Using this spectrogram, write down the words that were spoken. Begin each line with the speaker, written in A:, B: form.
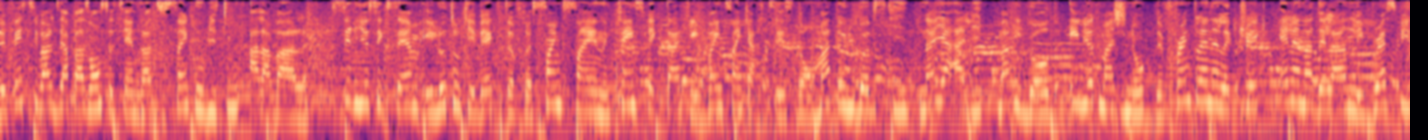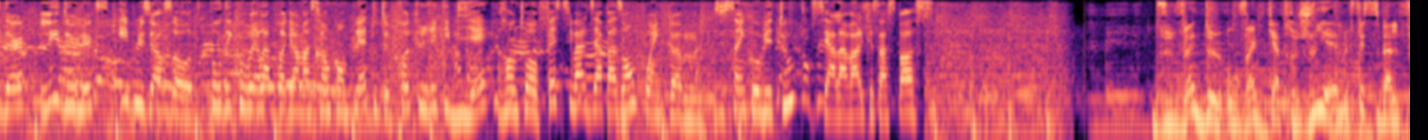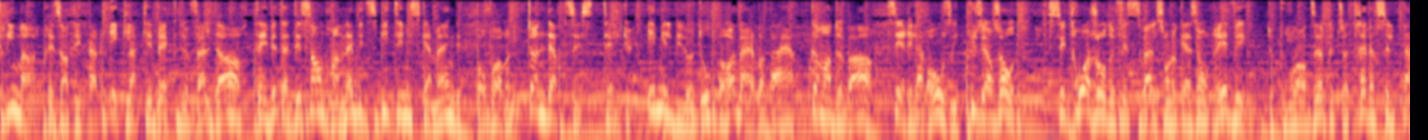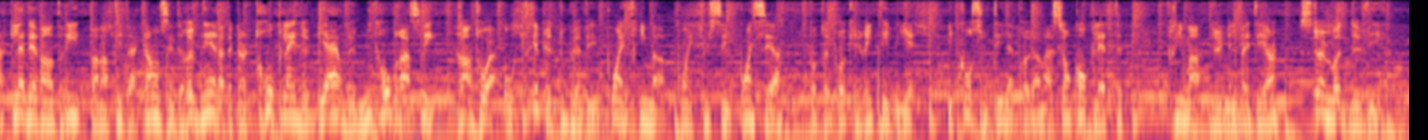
A: Le Festival Diapason se tiendra du 5 au 8 août à Laval. SiriusXM et l'Auto-Québec t'offrent 5 scènes, 15 spectacles et 25 artistes, dont Matt Lubowski, Naya Ali, Marie Gold, Elliot Maginot, The Franklin Electric, Elena Delan, les Breastfeeders, les Deluxe et plusieurs autres. Pour découvrir la programmation complète ou te procurer tes billets, rends-toi au festivaldiapason.com. Du 5 au 8 août, c'est à Laval que ça se passe.
B: Du 22 au 24 juillet, le festival Frima, présenté par Éclat Québec de Val d'Or, t'invite à descendre en Abitibi-Témiscamingue pour voir une tonne d'artistes tels que Émile Bilodeau, Robert Robert, Commande de Bar, Thierry Larose et plusieurs autres. Ces trois jours de festival sont l'occasion rêvée de pouvoir dire que tu as traversé le parc La Vérandrie pendant tes vacances et de revenir avec un trop-plein de bières de microbrasserie. Rends-toi au www.frima.qc.ca pour te procurer tes billets et consulter la programmation complète. Frima 2021, c'est un mode de vie.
